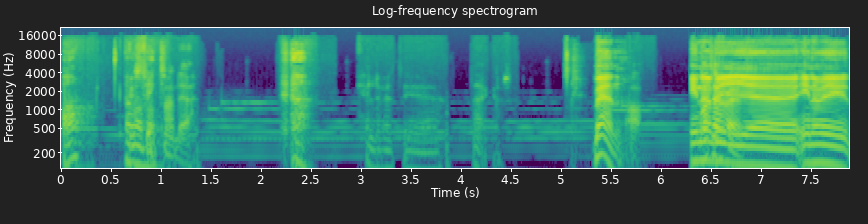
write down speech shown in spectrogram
Ja, det har man fick fått. man det? Ja. Helvete, där kanske. Men Ja. Innan vi, eh, innan vi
